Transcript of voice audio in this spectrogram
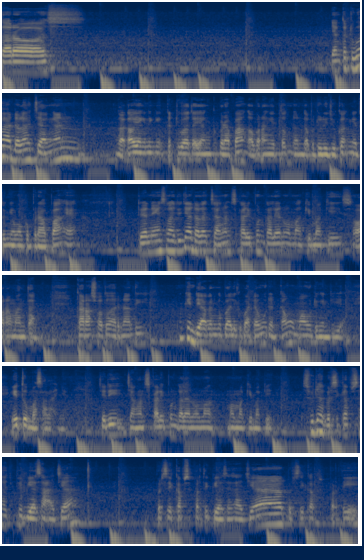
terus yang kedua adalah jangan nggak tahu yang ini kedua atau yang keberapa nggak pernah ngitung dan nggak peduli juga ngitungnya mau keberapa ya. Dan yang selanjutnya adalah jangan sekalipun kalian memaki-maki seorang mantan. Karena suatu hari nanti mungkin dia akan kembali kepadamu dan kamu mau dengan dia. Itu masalahnya. Jadi jangan sekalipun kalian memaki-maki. Sudah bersikap biasa aja. Bersikap seperti biasa saja. Bersikap seperti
